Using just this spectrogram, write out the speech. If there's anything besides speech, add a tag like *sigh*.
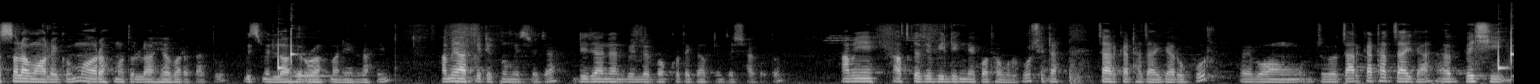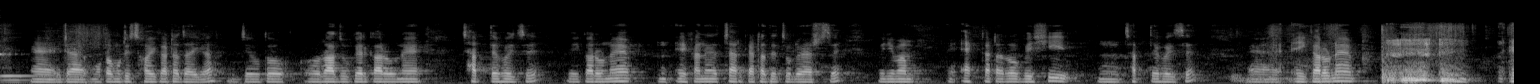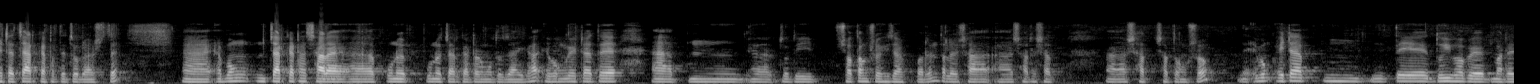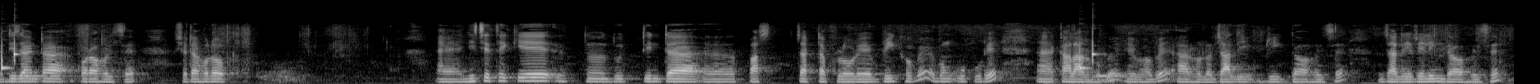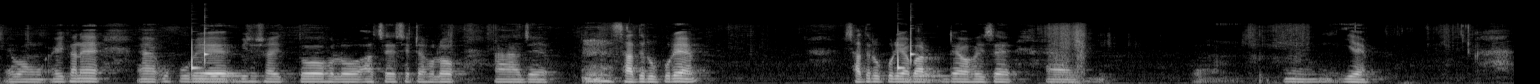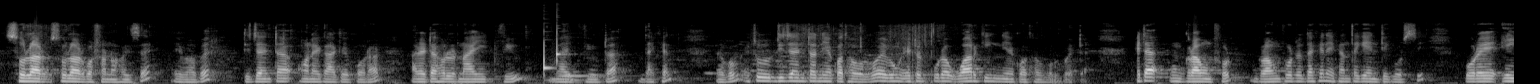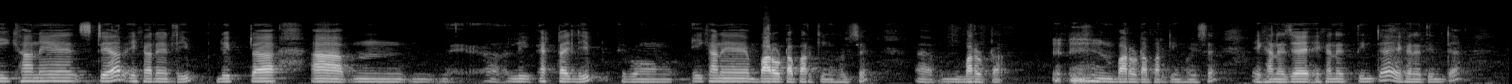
আসসালামু আলাইকুম ওয়া রাহমাতুল্লাহি বারাকাতু। বিসমিল্লাহির রহমানির রহিম আমি architect Numis Reza design and বিল্ডের পক্ষ থেকে আপনাদের স্বাগত। আমি আজকে যে বিল্ডিং নিয়ে কথা বলব সেটা চার কাঠা জায়গার উপর এবং চার কাঠার জায়গা বেশি আহ, এটা মোটামুটি ছয় কাঠা জায়গা। যেহেতু রাজুকের কারণে ছাড়তে হয়েছে এই কারণে এখানে চার কাঠাতে চলে আসছে। মিনিমাম এক কাঠারও বেশি ছাড়তে হয়েছে। এই কারণে এটা চার কাঠাতে চলে আসছে। এবং চার কাঠা আহ, পুনে পুনে চার কাঠার মতো জায়গা এবং এটাতে যদি শতাংশ হিসাব করেন তাহলে সাড়ে সাত সাত শতাংশ। এবং এটা উম, তে দুইভাবে মানে ডিজাইনটা করা হয়েছে। সেটা হলো নিচে থেকে দুই তিনটা পাঁচ চারটা ফ্লোরে ব্রিক হবে এবং উপরে কালার হবে এভাবে। আর হলো জালি ব্রিক দেওয়া হয়েছে জালি রেলিং দেওয়া হয়েছে এবং এইখানে আহ, উপরে বিশেষায়িত হলো আছে সেটা হলো যে *clears throat* ছাদের উপরে ছাদের উপরে আবার দেওয়া হয়েছে ইয়ে সোলার সোলার বসানো হয়েছে এভাবে। ডিজাইনটা অনেক আগে করার। আর এটা হলো নাইট ভিউ নাইট ভিউটা দেখেন। এরকম একটু ডিজাইনটা নিয়ে কথা বলব এবং এটার পুরো ওয়ার্কিং নিয়ে কথা বলব এটা। এটা গ্রাউন্ড ফ্লোর গ্রাউন্ড ফ্লোরে দেখেন এখান থেকে এন্ট্রি করছি। পরে এইখানে স্টেয়ার এখানে লিফট লিফটটা একটাই লিফট এবং এইখানে বারোটা পার্কিং হয়েছে। বারোটা *clears throat* বারোটা পার্কিং হয়েছে। এখানে যে, এখানে তিনটা এখানে তিনটা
